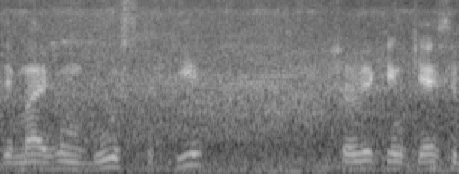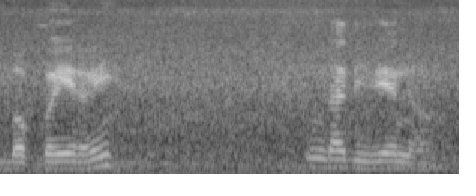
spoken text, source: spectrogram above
Tem mais um busto aqui. Deixa eu ver quem que é esse bocoeiro aí. Não dá de ver não.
